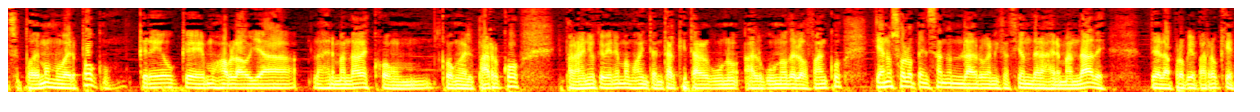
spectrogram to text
se podemos mover poco creo que hemos hablado ya las hermandades con, con el párroco para el año que viene vamos a intentar quitar algunos alguno de los bancos, ya no solo pensando en la organización de las hermandades de la propia parroquia,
